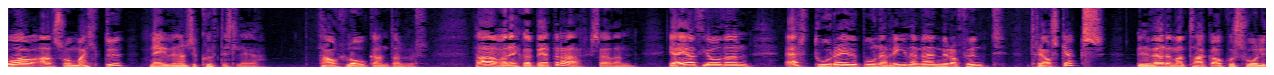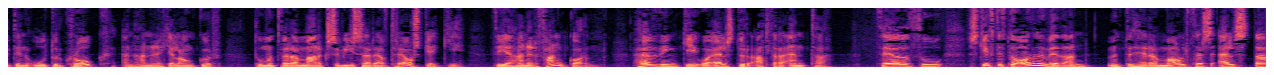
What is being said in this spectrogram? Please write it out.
og að svo mæltu neyði hansi kurtislega. Þá hló Gandalfur. Það var eitthvað betra, sagðan. Jæja þjóðan, ert þú reyðubúin að ríða með mér á fund trjáskeggs? Við verðum að taka okkur svolítinn út úr krók, en hann er ekki langur. Þú munt vera margsvísari af trjáskeggi, því að hann er fangorn, höfðingi og elstur allra enda. Þegar þú skiptist á orðum við hann, muntu heyra mál þess elsta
